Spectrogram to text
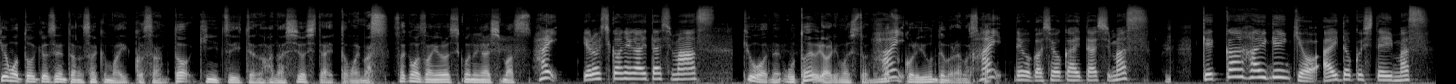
今日も東京センターの佐久間一子さんと気についての話をしたいと思います。佐久間さんよろしくお願いします。はい。よろしくお願いいたします。今日はねお便りありましたね、はい。まずこれ読んでもらえますか？はい。ではご紹介いたします、月刊肺元気を愛読しています。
